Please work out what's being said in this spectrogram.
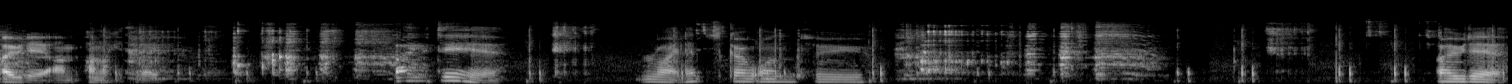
Oh dear, I'm unlucky today. Oh dear. Right, let's go on to... Oh dear.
